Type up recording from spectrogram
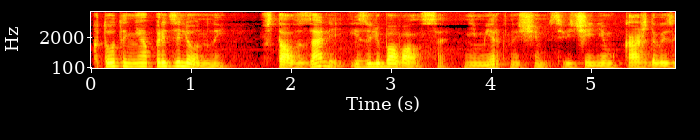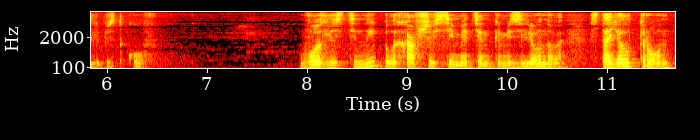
кто-то неопределенный встал в зале и залюбовался немеркнущим свечением каждого из лепестков. Возле стены, полыхавшей всеми оттенками зеленого, стоял трон,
